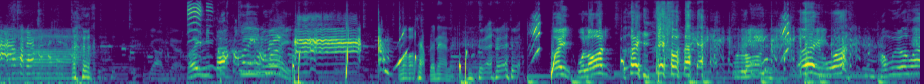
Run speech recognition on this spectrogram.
อ่าขอโทษค่ะขอโทษค่ะหยอกหยอกเฮ้ยมีป๊อกกี้ด้วยว่าเขาแท็บได้แน่เลยเฮ้ยหัวโล้นเฮ้ยเฮ้ยทำอะไรมันร้อนเฮ้ยหัวเอามือลงมา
